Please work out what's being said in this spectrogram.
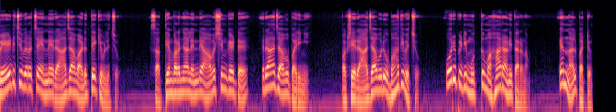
പേടിച്ചു വിറച്ച എന്നെ രാജാവ് അടുത്തേക്ക് വിളിച്ചു. സത്യം പറഞ്ഞാൽ എന്റെ ആവശ്യം കേട്ട് രാജാവ് പരിങ്ങി. പക്ഷേ രാജാവ് ഒരു ഉപാധി വെച്ചു. ഒരു പിടി മുത്തു മഹാറാണി തരണം. എന്നാൽ പറ്റും.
